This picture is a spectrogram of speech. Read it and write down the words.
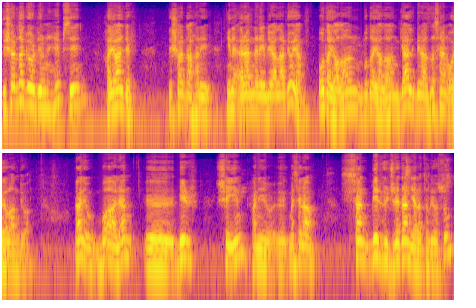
Dışarıda gördüğün hepsi hayaldir. Dışarıda hani yine erenler evliyalar diyor ya o da yalan, bu da yalan, gel biraz da sen oyalan diyor. Yani bu alem e, bir şeyin hani e, mesela sen bir hücreden yaratılıyorsun.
